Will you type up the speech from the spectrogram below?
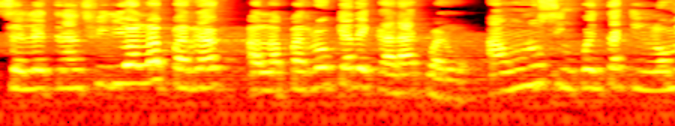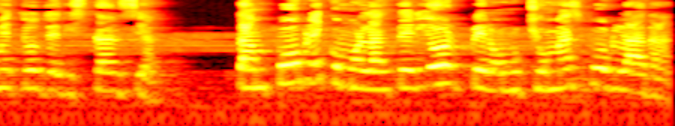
Se le transfirió a la, parroquia de Carácuaro, a unos 50 kilómetros de distancia, tan pobre como la anterior, pero mucho más poblada.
